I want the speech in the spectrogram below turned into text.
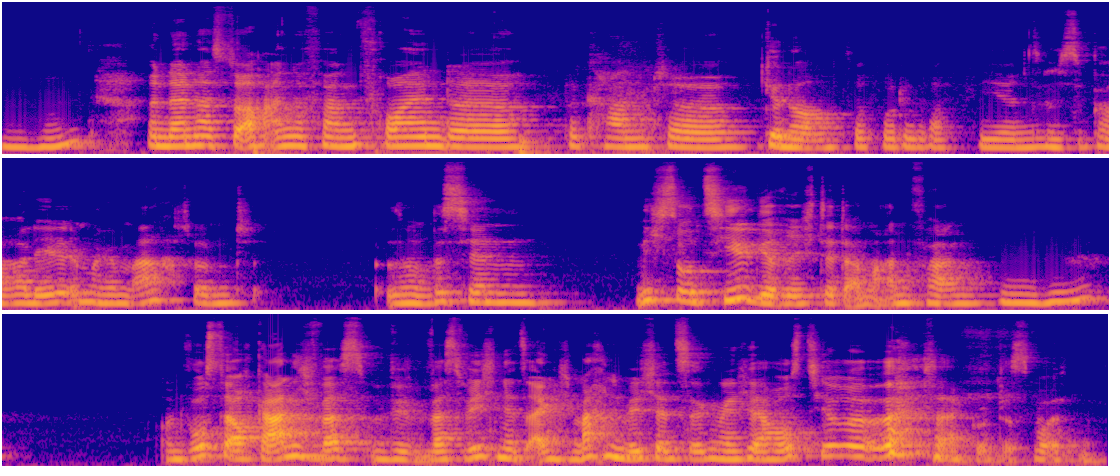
Mhm. Und dann hast du auch angefangen, Freunde, Bekannte Genau. zu Das habe fotografieren. ich so parallel immer gemacht und so ein bisschen nicht so zielgerichtet am Anfang. Mhm. Und wusste auch gar nicht, was, was will ich denn jetzt eigentlich machen? Will ich jetzt irgendwelche Haustiere? Na gut, das, wollten,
